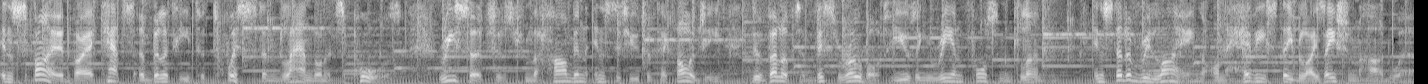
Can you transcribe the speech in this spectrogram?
Inspired by a cat's ability to twist and land on its paws, researchers from the Harbin Institute of Technology developed this robot using reinforcement learning. Instead of relying on heavy stabilization hardware,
